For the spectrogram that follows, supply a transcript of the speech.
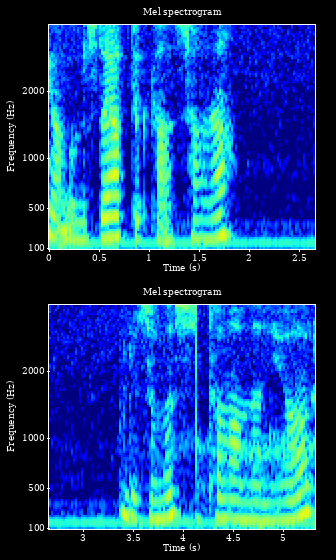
Piyongumuzu da yaptıktan sonra bluzumuz tamamlanıyor.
